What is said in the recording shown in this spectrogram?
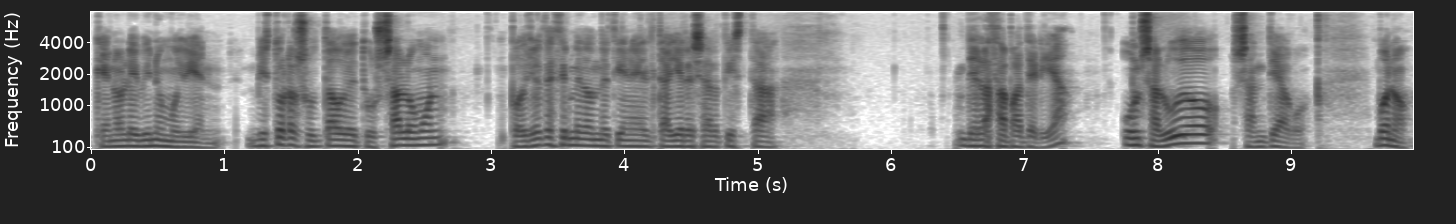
que no le vino muy bien. Visto el resultado de tu Salomon, ¿podrías decirme dónde tiene el taller ese artista de la zapatería. Un saludo, Santiago. Bueno,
